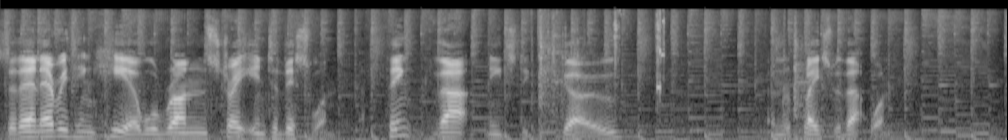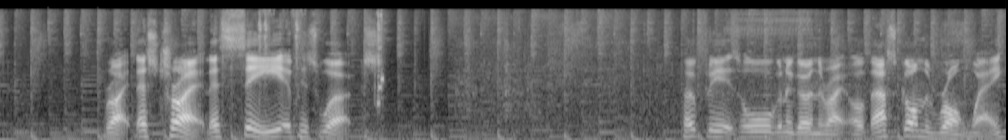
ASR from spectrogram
So then everything here will run straight into this one. I think that needs to go and replace with that one. Right, let's try it. Let's see if this works. Hopefully it's all going to go in the right... Oh, that's gone the wrong way.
